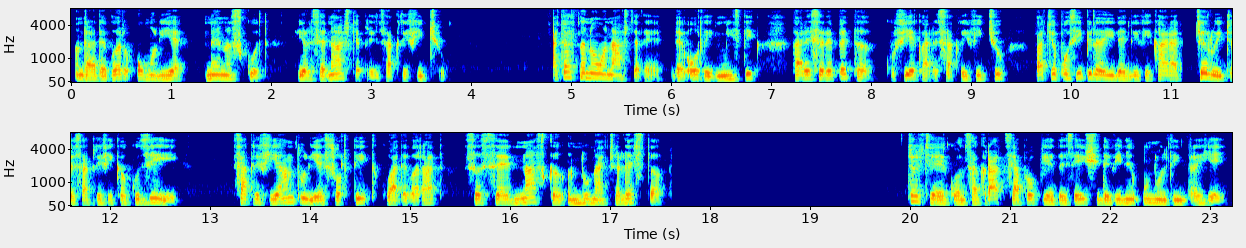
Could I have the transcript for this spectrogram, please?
Într-adevăr, omul e nenăscut, el se naște prin sacrificiu. Această nouă naștere de ordin mistic, care se repetă cu fiecare sacrificiu, face posibilă identificarea celui ce sacrifică cu zeii. Sacrifiantul e sortit cu adevărat să se nască în lumea celestă, cel ce e consacrat se apropie de zei și devine unul dintre ei.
